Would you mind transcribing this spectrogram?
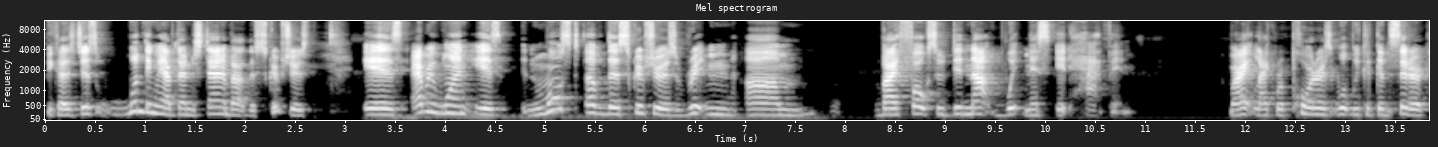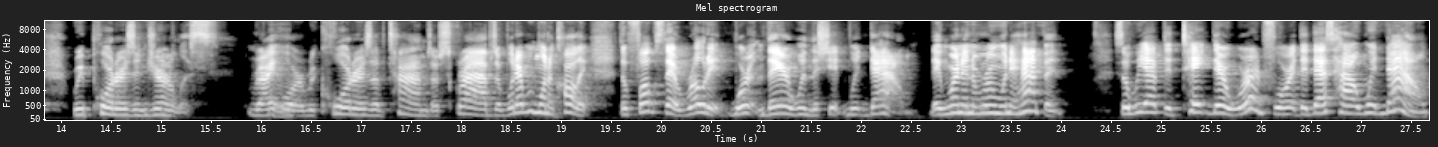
because just one thing we have to understand about the scriptures is everyone is most of the scripture is written um by folks who did not witness it happen, right? Like reporters, what we could consider reporters and journalists, right? Mm-hmm. Or recorders of times or scribes or whatever you want to call it. The folks that wrote it weren't there when the shit went down, they weren't in the room when it happened. So we have to take their word for it that that's how it went down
